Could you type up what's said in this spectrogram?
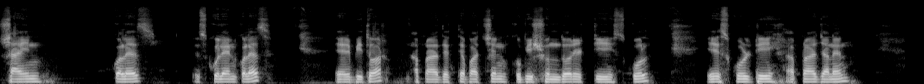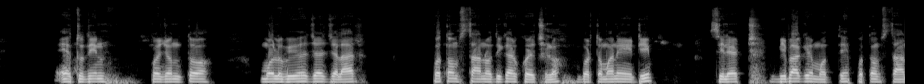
shine college, school and কলেজের ভিতর। আপনারা দেখতে পাচ্ছেন খুবই সুন্দর একটি স্কুল। এই স্কুলটি আপনারা জানেন, এতদিন পর্যন্ত মৌলভীবাজার জেলার প্রথম স্থান অধিকার করেছিল। বর্তমানে এটি সিলেট বিভাগের মধ্যে প্রথম স্থান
